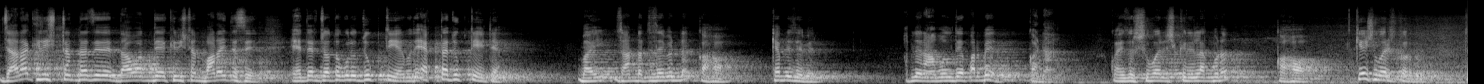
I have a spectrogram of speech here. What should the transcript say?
যারা খ্রিস্টানরা যে দাওয়াত দিয়ে খ্রিস্টান বানাইতেছে, এদের যতগুলো যুক্তি, এর মধ্যে একটা যুক্তি এটা ভাই, জান্নাতে যাবেন না? কাহা? কেমনি যাবেন? আপনার আমল দিয়ে পারবেন? কয় না। কয়েকজন সুপারিশ করে লাগবে না? কহ? কে সুপারিশ করবে? তো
